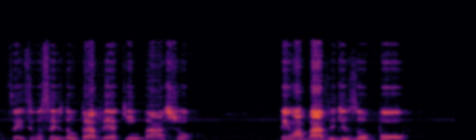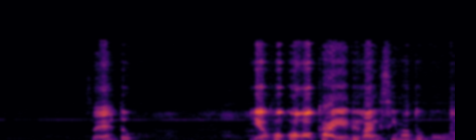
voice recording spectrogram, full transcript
Não sei se vocês dão para ver aqui embaixo, ó. Tem uma base de isopor, certo? E eu vou colocar ele lá em cima do bolo.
